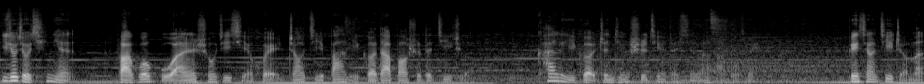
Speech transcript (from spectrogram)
一九九七年，法国古玩收集协会召集巴黎各大报社的记者，开了一个震惊世界的新闻发布会。并向记者们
